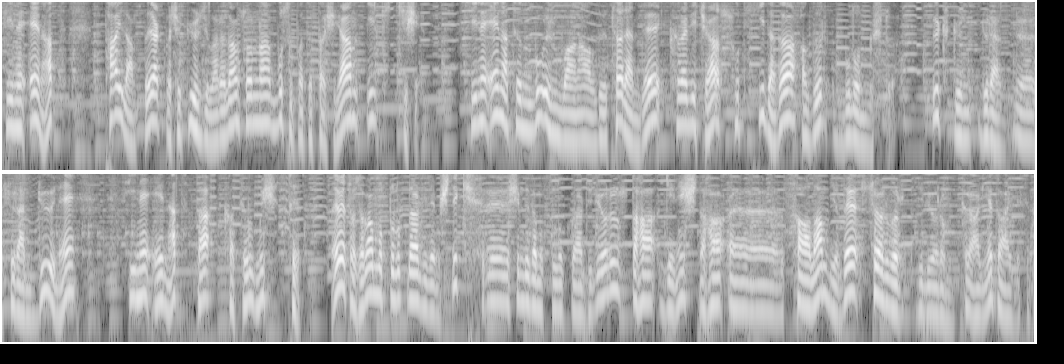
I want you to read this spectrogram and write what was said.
Sine Enat, Tayland'da yaklaşık 100 yıl aradan sonra bu sıfatı taşıyan ilk kişi. Sine Enat'ın bu ünvanı aldığı törende Kraliçe Suthida da hazır bulunmuştu. 3 gün düren, e, süren düğüne Sine Enat da katılmıştı. Evet o zaman mutluluklar dilemiştik. Ee, şimdi de mutluluklar diliyoruz. Daha geniş, daha e, sağlam bir de server diliyorum kraliyet ailesine.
